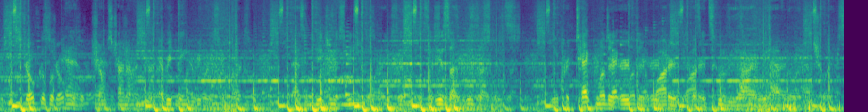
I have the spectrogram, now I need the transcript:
With the stroke of a pen, Trump's trying to undo everything we've worked for. But as indigenous people, our existence is our resistance. We protect Mother Earth and the water because it's who we are and we have no other choice.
